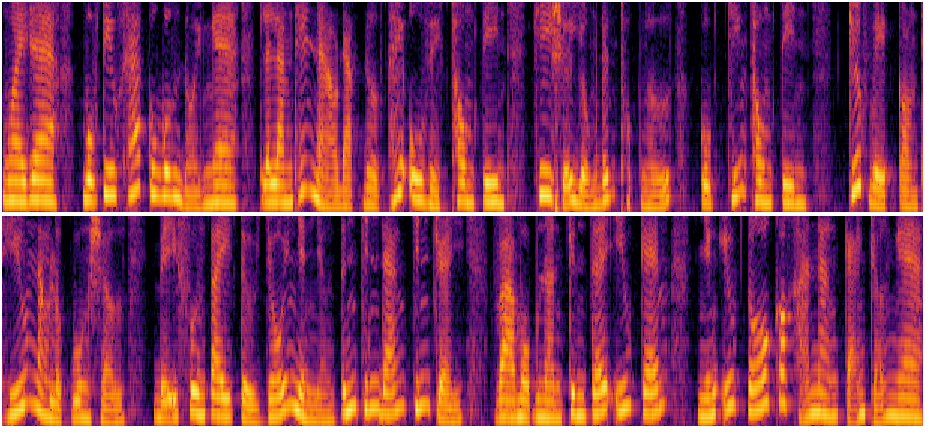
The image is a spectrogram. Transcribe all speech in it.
Ngoài ra, mục tiêu khác của quân đội Nga là làm thế nào đạt được thế ưu việt thông tin khi sử dụng đến thuật ngữ cuộc chiến thông tin trước việc còn thiếu năng lực quân sự, bị phương Tây từ chối nhìn nhận tính chính đáng chính trị và một nền kinh tế yếu kém, những yếu tố có khả năng cản trở Nga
